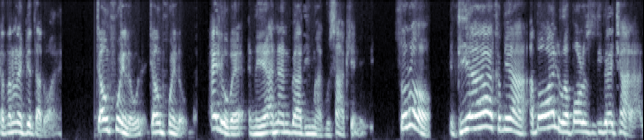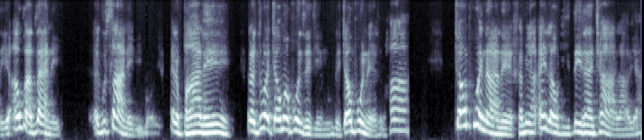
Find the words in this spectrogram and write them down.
ကတနာနဲ့ပြစ်တတ်သွားတယ်ကျောင်းဖွင့်လို့ကျောင်းဖွင့်လို့အဲ့လိုပဲအနေရအနှံ့ပါဒီမှာကုစဖြစ်နေပြီဆိုတော့ဒီဟာခင်ဗျအပေါ်ကလူက policy ပဲချတာလေအောက်ကတန့်နေအခုစနေပြီပေါ့ဗျအဲ့တော့ဘာလဲအဲ့တော့သူကကျောင်းမဖွင့်စေချင်ဘူးလေကျောင်းဖွင့်တယ်ဆိုဟာ ကျောင်းဖွင့်တာနဲ့ခင်ဗျအဲ့လောက်ဒီသေတန်ချရလားဗျာ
